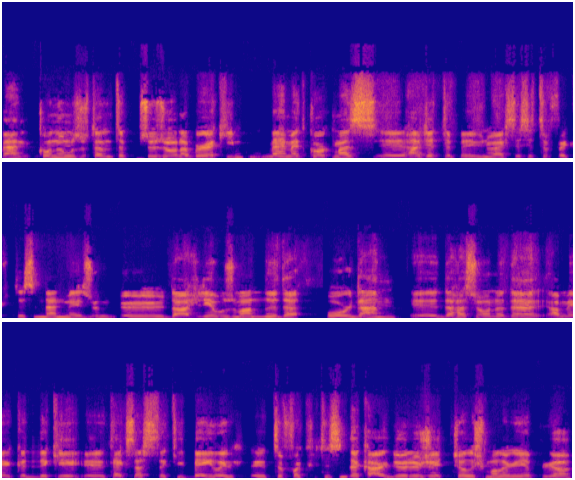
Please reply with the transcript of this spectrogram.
Ben konuğumuzu tanıtıp sözü ona bırakayım. Mehmet Korkmaz e, Hacettepe Üniversitesi Tıp Fakültesinden mezun. E, dahiliye uzmanlığı da Oradan e, daha sonra da Amerika'daki e, Texas'taki Baylor e, Tıp Fakültesi'nde kardiyoloji çalışmaları yapıyor.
